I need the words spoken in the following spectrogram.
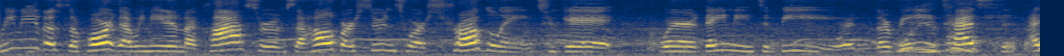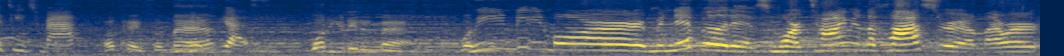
We need the support that we need in the classrooms to help our students who are struggling to get where they need to be. And they're What being you teach? tested. I teach math. Okay, so math. Yes. What do you need in math? What, We need more manipulatives, more time in the classroom. Our,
